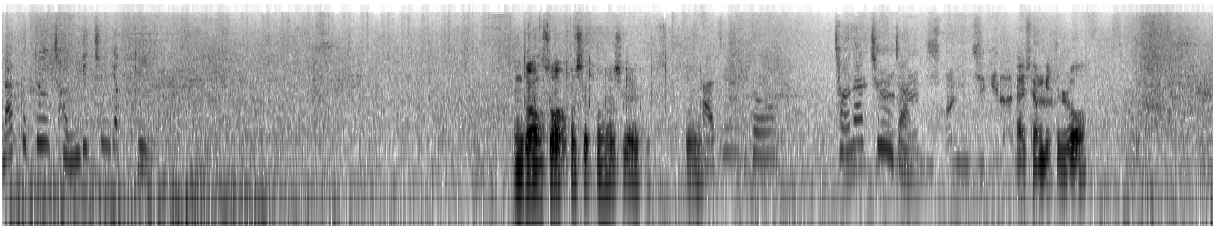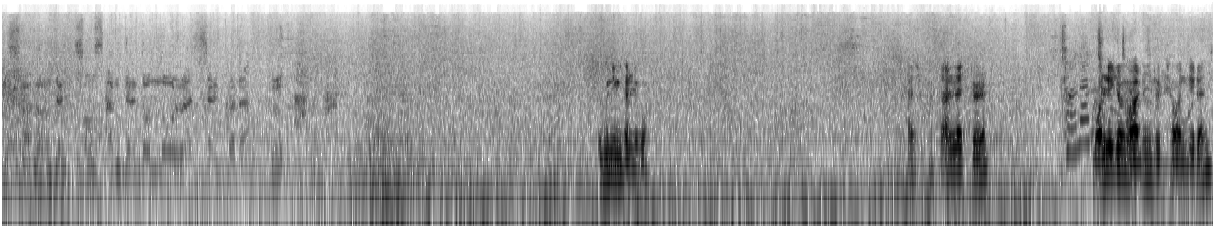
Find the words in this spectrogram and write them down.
마크2 전기 충격기 건강 수학 하실 분 하셔야겠어요. 바질토 전화 충전 다시 전기줄로. 누구님 살리고. 다시 빨랫줄. 전화 멀리 좀 충전. 와주면 좋지 원딜은.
